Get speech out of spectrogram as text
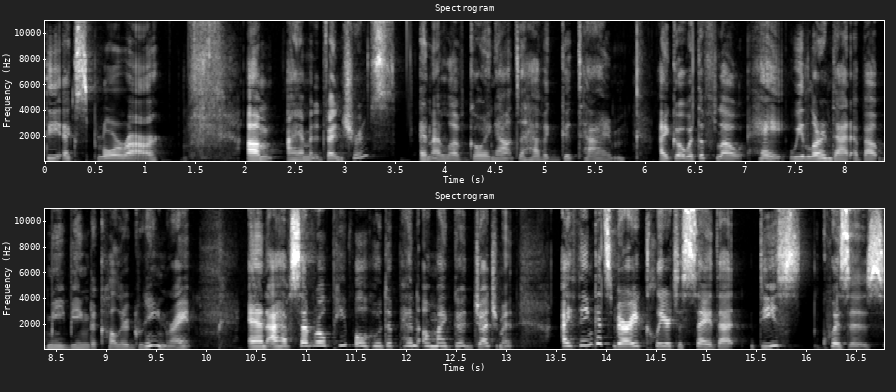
the Explorer. Um, I am adventurous and I love going out to have a good time. I go with the flow. Hey, we learned that about me being the color green, right? And I have several people who depend on my good judgment. I think it's very clear to say that these quizzes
